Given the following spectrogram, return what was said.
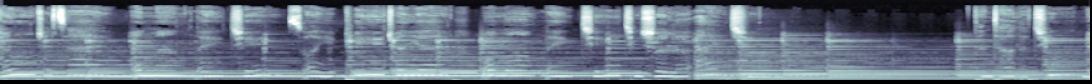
争执在慢慢累积，所以疲倦也默默累积，侵蚀了爱情，坍塌了亲密，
